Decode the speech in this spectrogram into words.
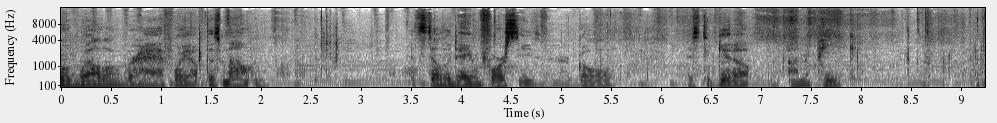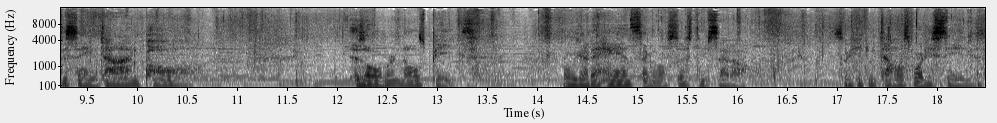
We're well over halfway up this mountain. It's still the day before season, and our goal is to get up on the peak. At the same time, Paul is over in those peaks, and we got a hand signal system set up so he can tell us what he sees.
